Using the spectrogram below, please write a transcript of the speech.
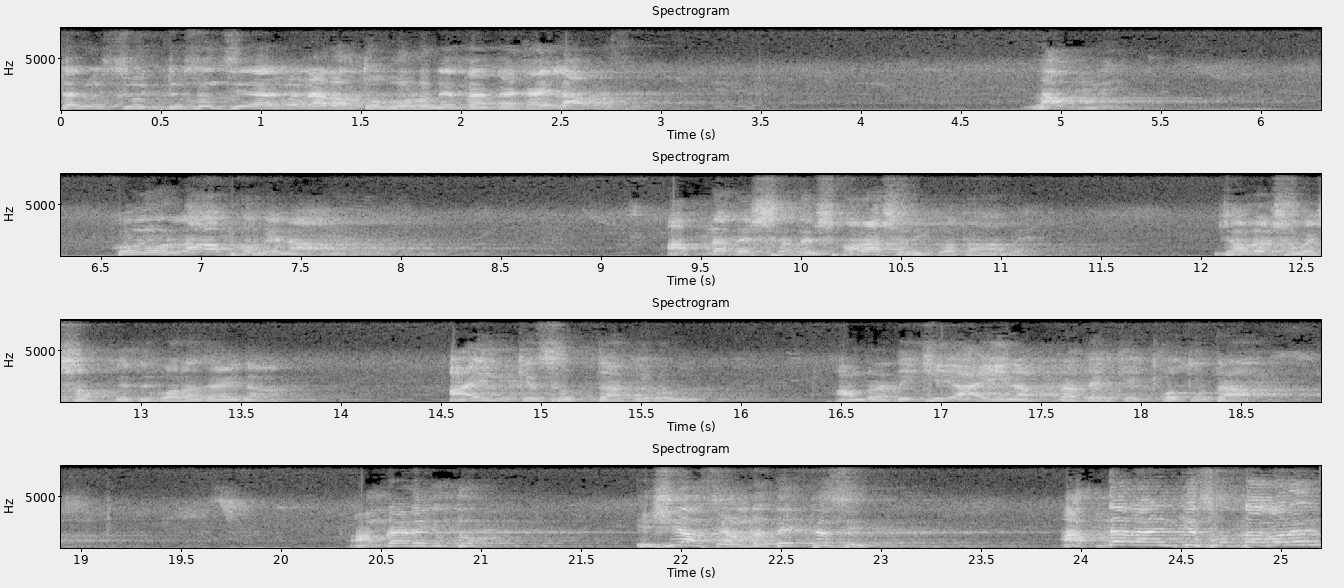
তাহলে ওই চোদ্দ জন চেয়ারম্যান আর অত বড় নেতা দেখাই লাভ আছে? লাভ নেই। কোনো লাভ হবে না। আপনাদের সাথে সরাসরি কথা হবে। জনসভায় সব কিছু বলা যায় না। আইনকে শ্রদ্ধা করুন। আমরা দেখি আইন আপনাদেরকে কতটা। আমরা এটা কিন্তু এসে আছে, আমরা দেখতেছি। আপনার আইনকে শ্রদ্ধা করেন?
